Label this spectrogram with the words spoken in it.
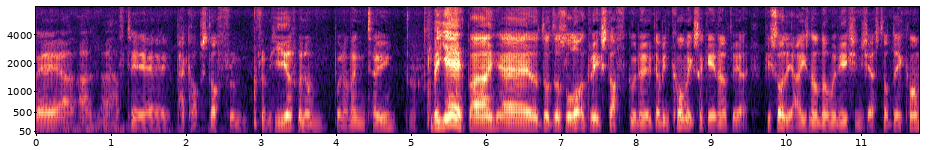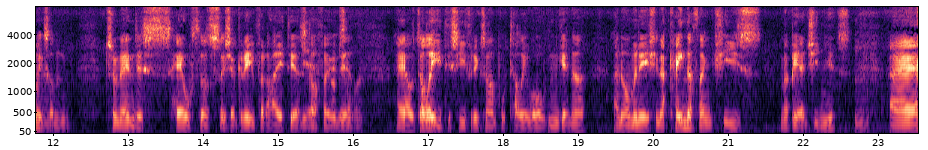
uh, I, I- have to uh, pick up stuff from, from here when I'm when I'm in town. But yeah, I, uh, there, there's a lot of great stuff going out. I mean, comics again. If you saw the Eisner nominations yesterday, comics are in tremendous health. There's such a great variety of Yeah, stuff out absolutely. there. Uh, I was delighted to see, for example, Tillie Walden getting a, a nomination. I kind of think she's maybe a genius. Uh,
